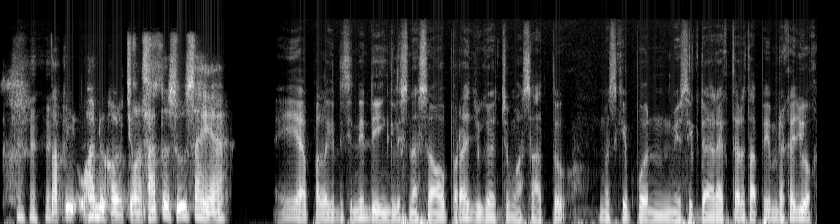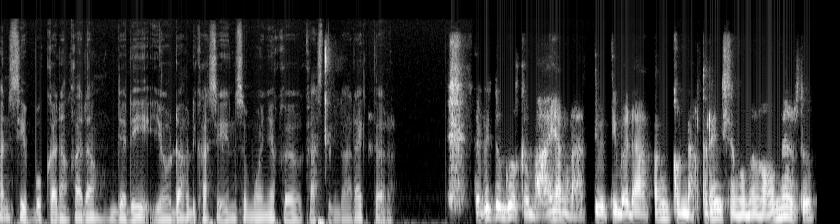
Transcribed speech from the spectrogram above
Tapi waduh kalau cuma satu susah ya. Iya, apalagi di sini di English National Opera juga cuma satu, meskipun music director, tapi mereka juga kan sibuk kadang-kadang. Jadi ya udah dikasihin semuanya ke casting director. Tapi itu gue kebayang lah, tiba-tiba datang konduktornya bisa ngomel-ngomel tuh.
